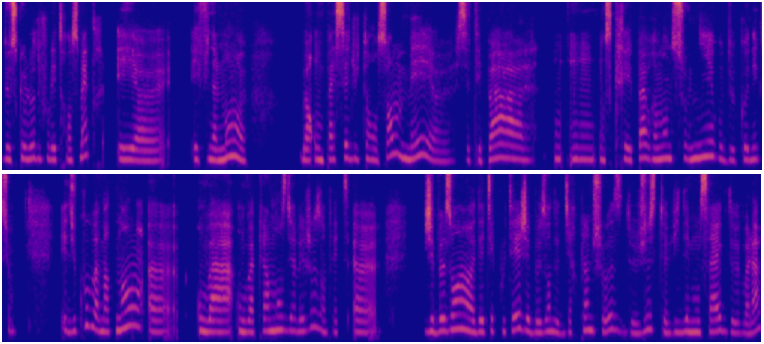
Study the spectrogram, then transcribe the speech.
de ce que l'autre voulait transmettre. Et, et finalement, bah, on passait du temps ensemble, mais c'était pas, on, ne se créait pas vraiment de souvenirs ou de connexion. Et du coup, bah, maintenant, on, va, on va clairement se dire les choses en fait. j'ai besoin d'être écoutée, j'ai besoin de dire plein de choses, de juste vider mon sac, de voilà,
